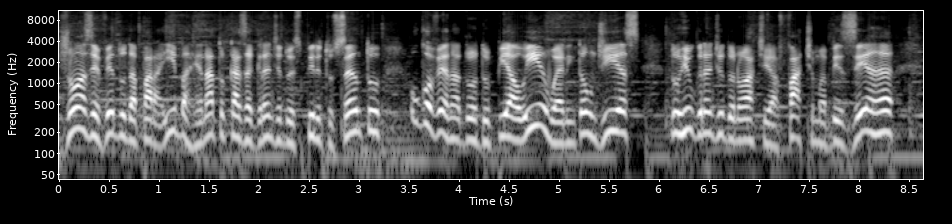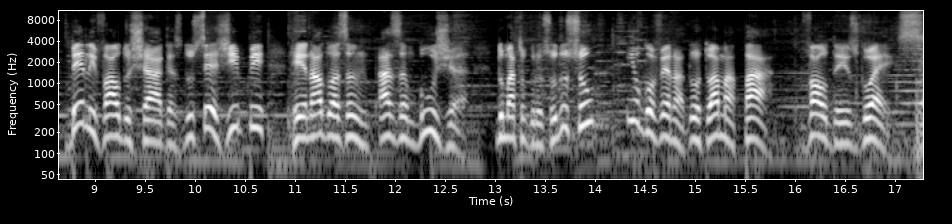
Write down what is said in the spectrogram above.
João Azevedo, da Paraíba, Renato Casagrande, do Espírito Santo, o governador do Piauí, Wellington Dias, do Rio Grande do Norte, a Fátima Bezerra, Belivaldo Chagas, do Sergipe, Reinaldo Azambuja, do Mato Grosso do Sul, e o governador do Amapá, Valdez Goes.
